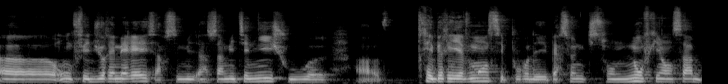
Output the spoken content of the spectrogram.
Euh, on fait du réméré, c'est un métier de niche où Très brièvement, c'est pour des personnes qui sont non finançables.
